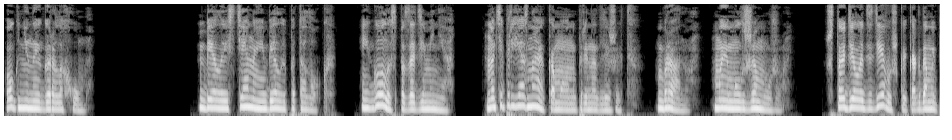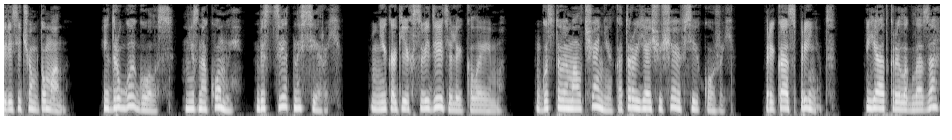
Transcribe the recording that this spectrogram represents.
огненный горлохум. Белые стены и белый потолок. И голос позади меня. Но теперь я знаю, кому он принадлежит. Брану, моему лжемужу. Что делать с девушкой, когда мы пересечем туман? И другой голос, незнакомый, бесцветно-серый. Никаких свидетелей, Клейм. Густое молчание, которое я ощущаю всей кожей. Приказ принят. Я открыла глаза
